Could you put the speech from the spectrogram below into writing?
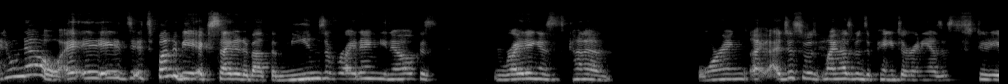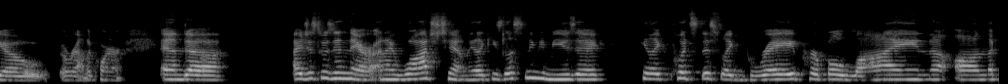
I don't know. It, it, it's it's fun to be excited about the means of writing, you know, because writing is kind of boring. Like I just was, my husband's a painter and he has a studio around the corner. And uh, I just was in there and I watched him. Like he's listening to music. He like puts this like gray purple line on the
